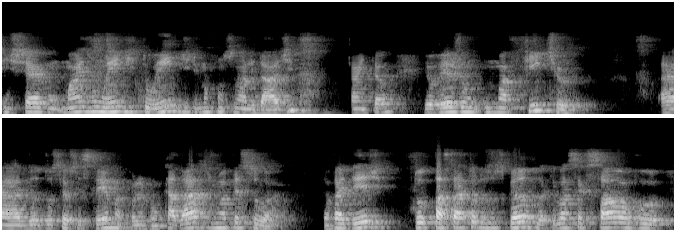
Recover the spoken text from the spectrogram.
enxergam mais um end-to-end -end de uma funcionalidade. Tá? Então, eu vejo uma feature uh, do, do, seu sistema, por exemplo, um cadastro de uma pessoa. Então, vai desde to passar todos os campos, aquilo lá ser salvo,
